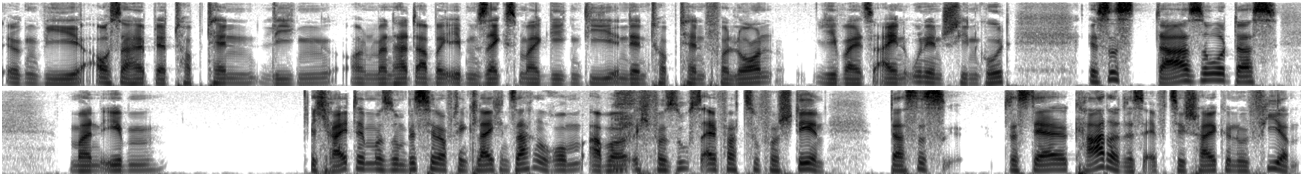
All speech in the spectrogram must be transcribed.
irgendwie außerhalb der Top Ten liegen und man hat aber eben sechsmal gegen die in den Top Ten verloren, jeweils ein Unentschieden geholt. Ist es da so, dass man eben, ich reite immer so ein bisschen auf den gleichen Sachen rum, aber ich versuche es einfach zu verstehen, dass es dass der Kader des FC Schalke 04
